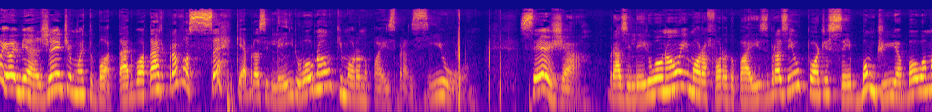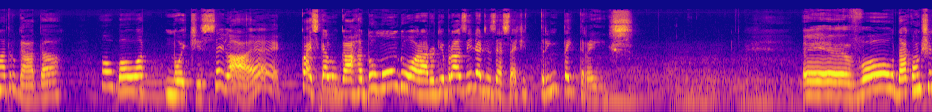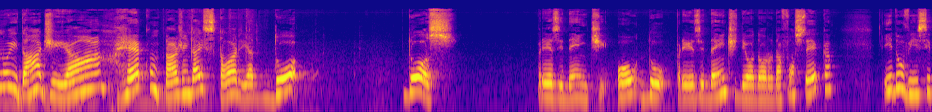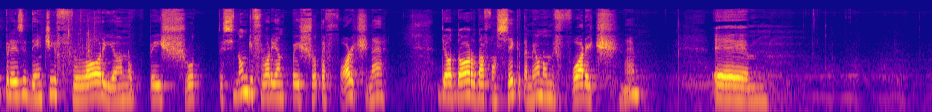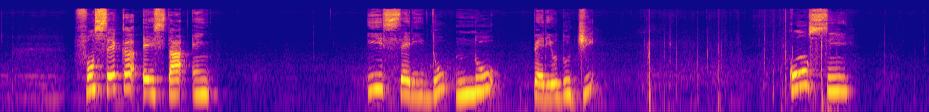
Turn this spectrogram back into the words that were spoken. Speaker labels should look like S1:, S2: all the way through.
S1: Oi, oi, minha gente, muito boa tarde. Boa tarde para você que é brasileiro ou não, que mora no país Brasil. Seja brasileiro ou não e mora fora do país Brasil, pode ser bom dia, boa madrugada ou boa noite, sei lá, é quaisquer lugar do mundo, horário de Brasília, 17h33. É, vou dar continuidade à recontagem da história do dos presidente ou do presidente Deodoro da Fonseca e do vice-presidente Floriano Peixoto. Esse nome de Floriano Peixoto é forte, né? Deodoro da Fonseca também é um nome forte, né? É... Fonseca está em inserido no período de consi,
